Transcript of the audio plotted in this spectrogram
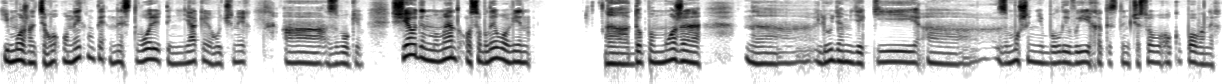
і можна цього уникнути, не створюйте ніяких гучних звуків. Ще один момент, особливо він. Е, допоможе е, людям, які е, змушені були виїхати з тимчасово окупованих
